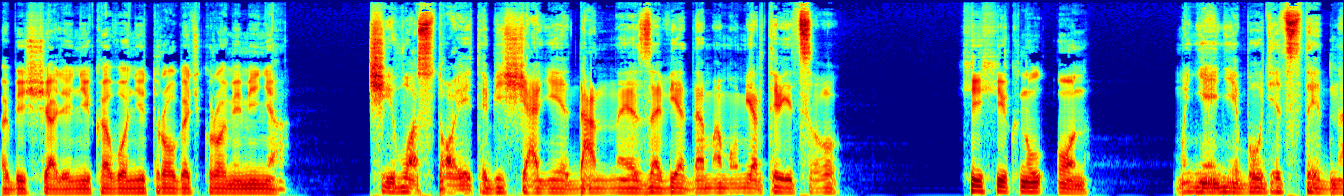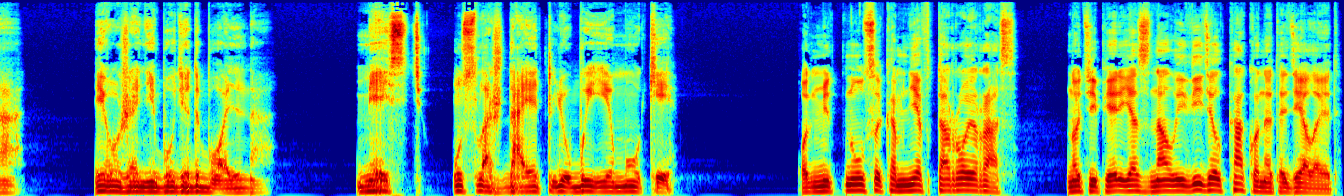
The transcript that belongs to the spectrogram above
обещали никого не трогать, кроме меня. Чего стоит обещание, данное заведомому мертвецу? Хихикнул он. Мне не будет стыдно и уже не будет больно. Месть услаждает любые муки. Он метнулся ко мне второй раз, но теперь я знал и видел, как он это делает.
